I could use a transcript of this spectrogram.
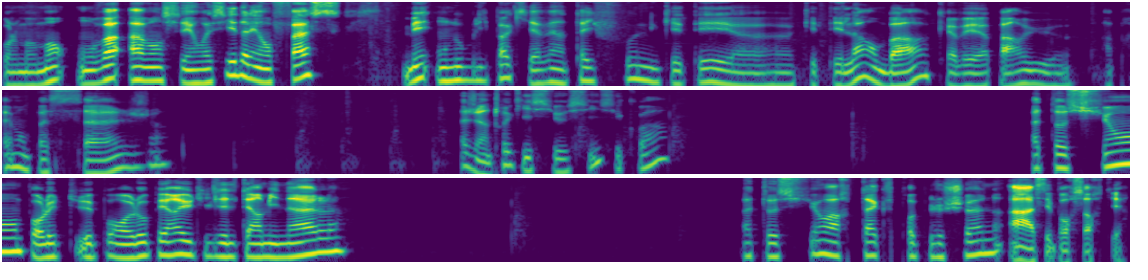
Pour le moment, on va avancer. On va essayer d'aller en face, mais on n'oublie pas qu'il y avait un Typhoon qui était, euh, qui était là en bas, qui avait apparu euh, après mon passage. Ah, j'ai un truc ici aussi, c'est quoi? Attention, pour pour l'opérer, utilisez le terminal. Attention, Artax Propulsion. Ah, c'est pour sortir.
